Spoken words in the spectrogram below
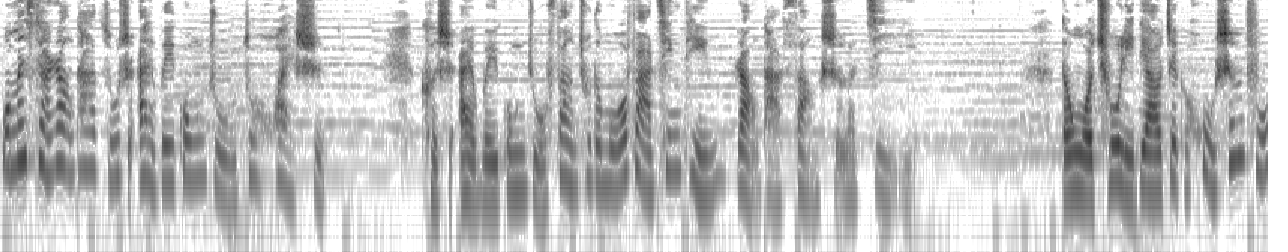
我们想让他阻止艾薇公主做坏事，可是艾薇公主放出的魔法蜻蜓让她丧失了记忆。等我处理掉这个护身符，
